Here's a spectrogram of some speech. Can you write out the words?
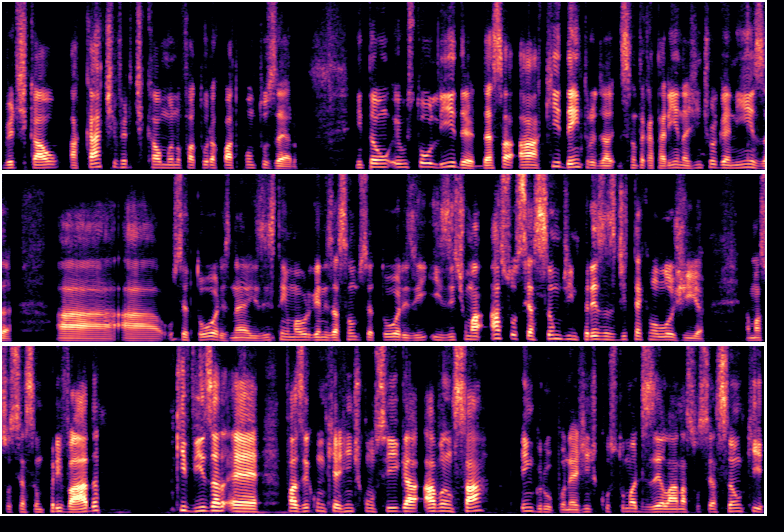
vertical, a CAT Vertical Manufatura 4.0. Então, eu estou líder dessa. Aqui dentro de Santa Catarina, a gente organiza a, a, os setores, né? Existem uma organização dos setores e existe uma associação de empresas de tecnologia. É uma associação privada que visa é, fazer com que a gente consiga avançar em grupo, né? A gente costuma dizer lá na associação que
